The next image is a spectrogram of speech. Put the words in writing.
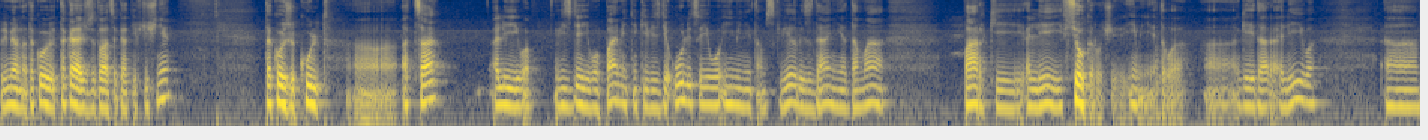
примерно такой, такая же ситуация, как и в Чечне, такой же культ а, отца Алиева, везде его памятники, везде улицы его имени, там скверы, здания, дома, парки, аллеи, все, короче, имени этого а, Гейдара Алиева. А,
